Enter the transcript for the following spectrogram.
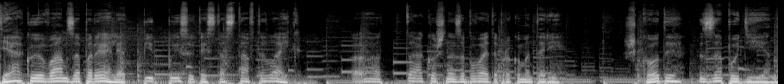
Дякую вам за перегляд. Підписуйтесь та ставте лайк. А також не забувайте про коментарі. Шкоди заподіяно.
